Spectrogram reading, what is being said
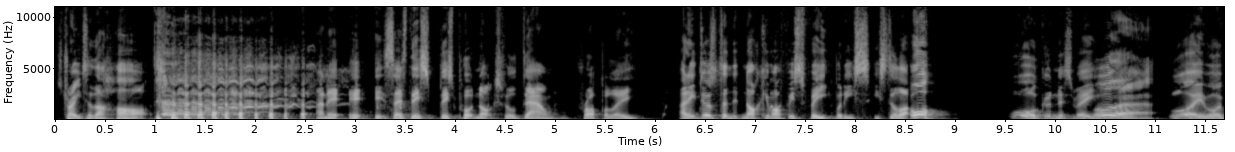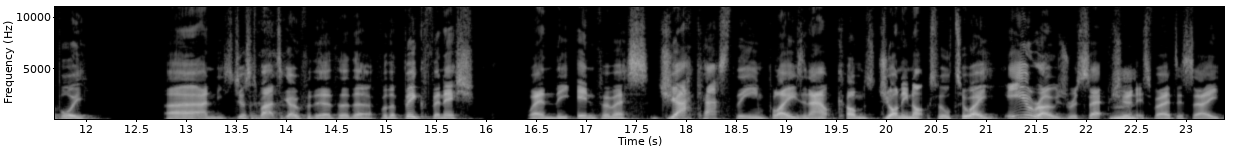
straight to the heart." and it, it it says this this put Knoxville down properly, and it does to knock him off his feet, but he's he's still like, "Oh, Oh goodness me! Oh there. Boy, boy, boy. Uh, and he's just about to go for the, the, the for the big finish when the infamous Jackass theme plays, and out comes Johnny Knoxville to a hero's reception. It's fair to say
